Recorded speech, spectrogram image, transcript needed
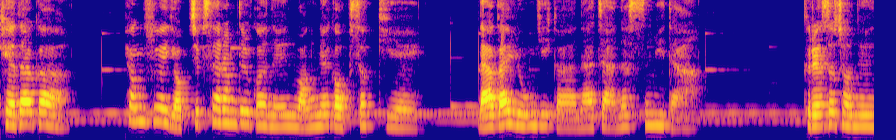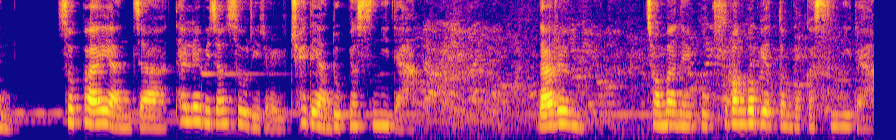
게다가 평소에 옆집 사람들과는 왕래가 없었기에 나갈 용기가 나지 않았습니다. 그래서 저는 소파에 앉아 텔레비전 소리를 최대한 높였습니다. 나름 저만의 복수 방법이었던 것 같습니다.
